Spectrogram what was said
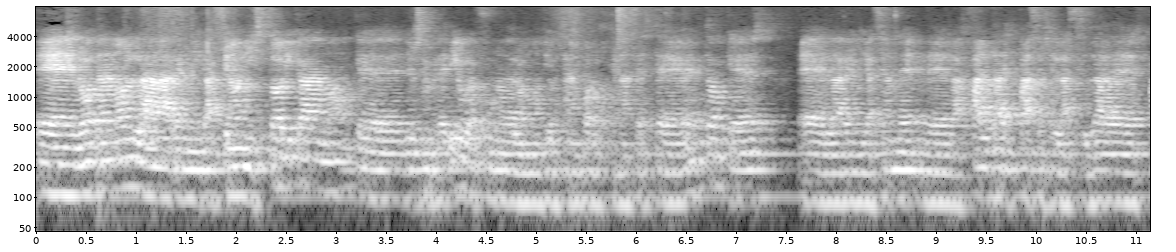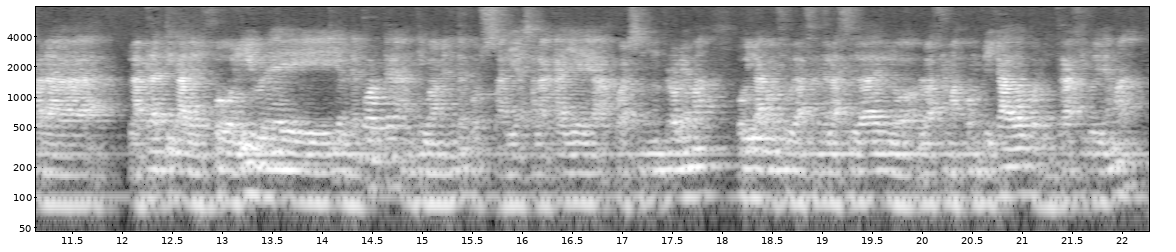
Eh, luego tenemos la reivindicación histórica, ¿no? que yo siempre digo que fue uno de los motivos también por los que nace este evento, que es eh, la reivindicación de, de la falta de espacios en las ciudades para la práctica del juego libre y, y, el deporte. Antiguamente pues salías a la calle a jugar sin ningún problema. Hoy la configuración de las ciudades lo, lo hace más complicado por el tráfico y demás.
